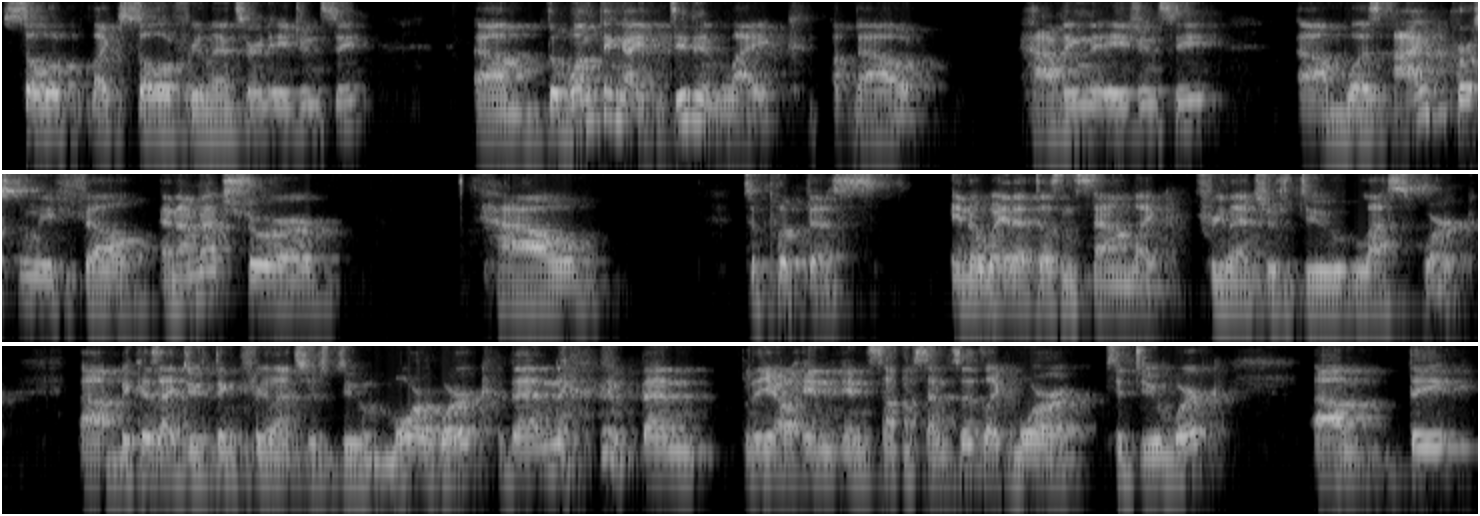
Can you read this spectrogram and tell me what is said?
solo like solo freelancer and agency. Um, the one thing I didn't like about having the agency um, was I personally felt, and I'm not sure how to put this in a way that doesn't sound like freelancers do less work. Um, because I do think freelancers do more work than than you know, in in some senses, like more to do work. Um, they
